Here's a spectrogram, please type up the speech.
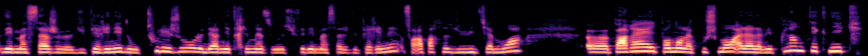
des, massages du périnée. Donc tous les jours, le dernier trimestre, je me suis fait des massages du périnée. Enfin, à partir du huitième mois. pareil, pendant l'accouchement, elle, elle avait plein de techniques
